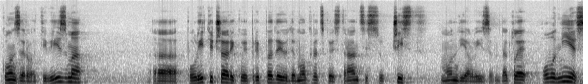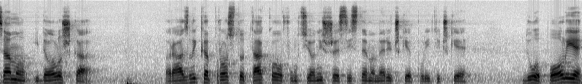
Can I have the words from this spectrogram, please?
konzervativizma, političari koji pripadaju demokratskoj stranci su čist mondializam. Dakle, ovo nije samo ideološka razlika, prosto tako funkcioniše sistem američke političke duopolije,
